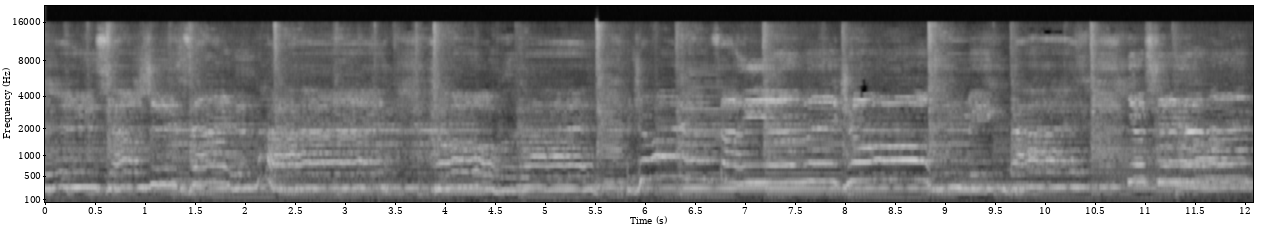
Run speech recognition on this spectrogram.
是消失在人海后来终于在眼泪中明白有些人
